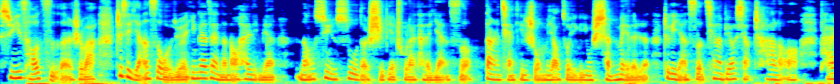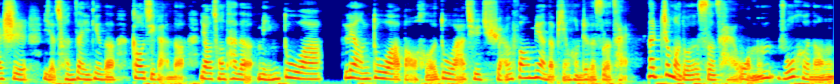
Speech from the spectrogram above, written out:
薰衣草紫是吧？这些颜色，我觉得应该在你的脑海里面能迅速的识别出来它的颜色。当然，前提是我们要做一个有审美的人，这个颜色千万不要想差了啊！它是也存在一定的高级感的，要从它的明度啊、亮度啊、饱和度啊，去全方面的平衡这个色彩。那这么多的色彩，我们如何能？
